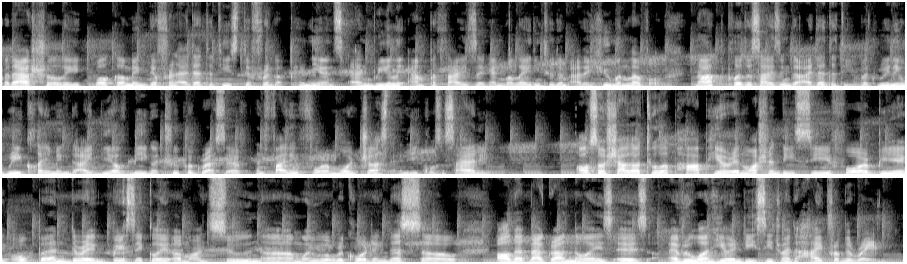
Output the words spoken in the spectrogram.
but actually welcoming different identities, different opinions, and really empathizing and relating to them at a human level. Not politicizing the identity, but really reclaiming the idea of being a true progressive and fighting for a more just and equal society. Also, shout out to La Pop here in Washington, D.C. for being open during basically a monsoon um, when we were recording this. So, all that background noise is everyone here in D.C. trying to hide from the rain.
